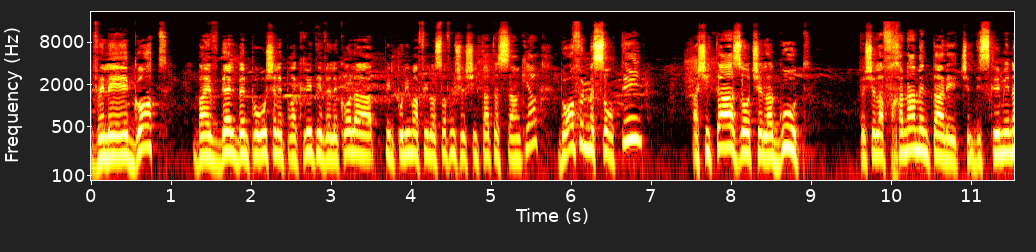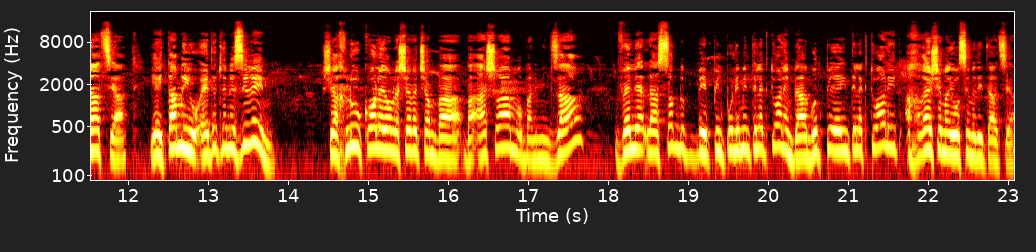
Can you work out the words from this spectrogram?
ולהגות בהבדל בין פורושה לפרקריטי ולכל הפלפולים הפילוסופיים של שיטת הסנקיה. באופן מסורתי, השיטה הזאת של הגות ושל הבחנה מנטלית, של דיסקרימינציה, היא הייתה מיועדת לנזירים, שיכלו כל היום לשבת שם באשרם או במנזר, ולעסוק בפלפולים אינטלקטואליים, בהגות אינטלקטואלית, אחרי שהם היו עושים מדיטציה.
